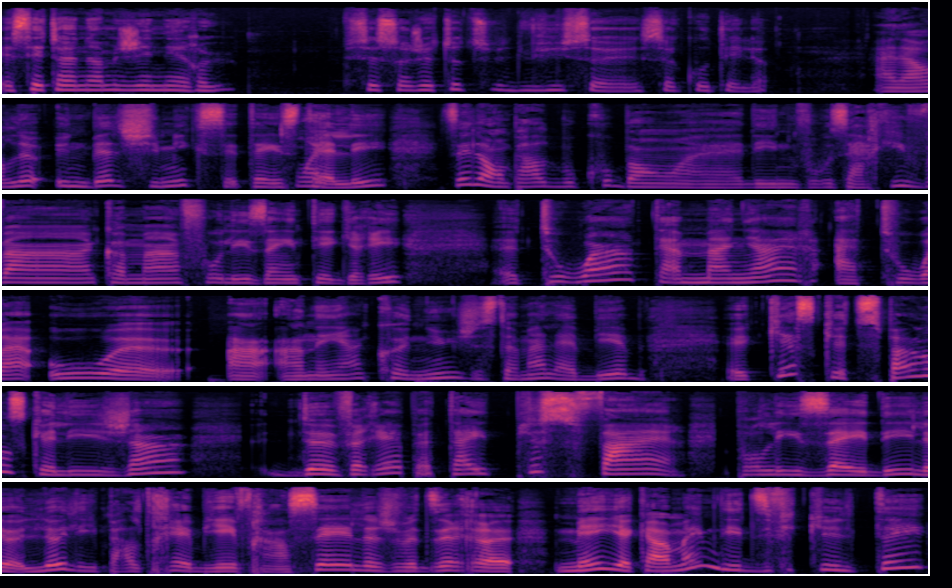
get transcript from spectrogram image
Et c'est un homme généreux. C'est ça, j'ai tout de suite vu ce, côté-là. Alors là, une belle chimie qui s'est installée. Tu sais, là, on parle beaucoup, bon, des nouveaux arrivants, comment il faut les intégrer. Toi, ta manière à toi, ou en, ayant connu justement la Bible, euh, qu'est-ce que tu penses que les gens devraient peut-être plus faire pour les aider. Là, là ils parlent très bien français, je veux dire, euh, mais il y a quand même des difficultés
